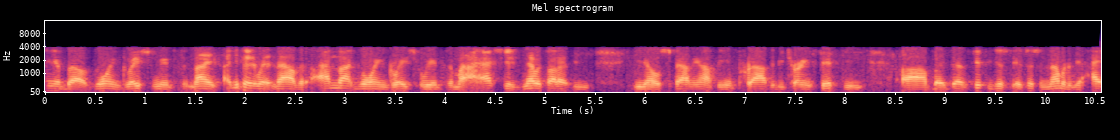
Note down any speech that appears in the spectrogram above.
thing about going gracefully into the night, I can tell you right now that I'm not going gracefully into night. I actually never thought I'd be, you know, spouting out being proud to be turning 50. Uh, but it does 50 just it's just a number to me. I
